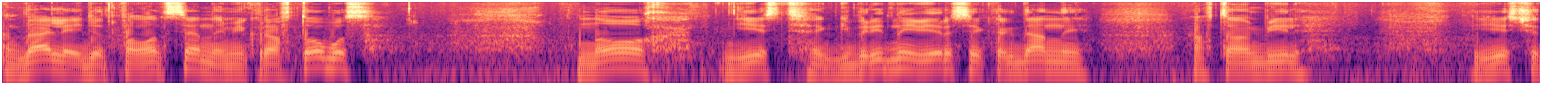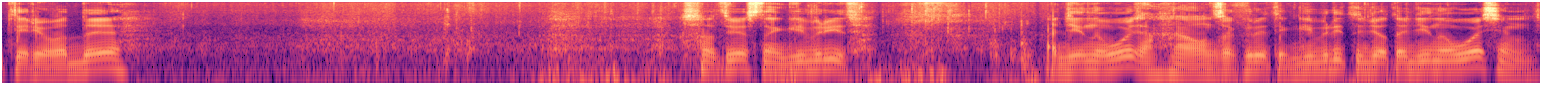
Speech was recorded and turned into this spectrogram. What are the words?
Далее идет полноценный микроавтобус, но есть гибридные версии, как данный автомобиль, есть 4 ВД, соответственно гибрид 1.8, а он закрытый, гибрид идет 1.8,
